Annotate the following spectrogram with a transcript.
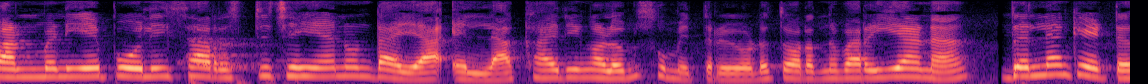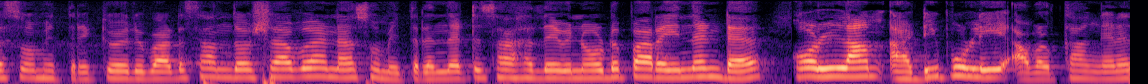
കൺമണിയെ പോലീസ് അറസ്റ്റ് ചെയ്യാനുണ്ടായ എല്ലാ കാര്യങ്ങളും സുമിത്രയോട് തുറന്നു പറയുകയാണ്. ഇതെല്ലാം കേട്ട് സുമിത്രയ്ക്ക് ഒരുപാട് സന്തോഷാവുകയാണ്. സുമിത്ര എന്നിട്ട് സഹദേവനോട് പറയുന്നുണ്ട് കൊള്ളാം അടിപൊളി അവൾക്ക് അങ്ങനെ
